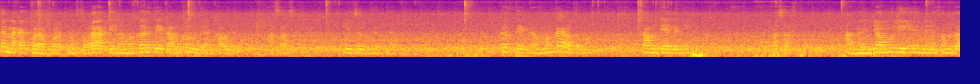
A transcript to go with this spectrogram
त्यांना काय फरक पडत नसतो. राहते ना मग करते काम करू द्या खाऊ द्या असं असतं. इज्जत देत नाही. करते काम. मग काय होतं मग? काम केल्याने? असं असतं. आणि ज्या मुलीने समजा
